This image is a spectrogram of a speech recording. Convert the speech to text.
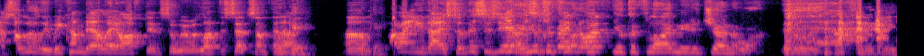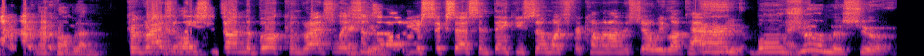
absolutely, we come to LA often, so we would love to set something me. up. Okay. Um, Okay. All right, you guys. So this is it. yeah, this you is could Fred fly, North. you, you could fly me to Genoa, Italy. Absolutely. No problem. Congratulations on the book. Congratulations on all your success, and thank you so much for coming on the show. We loved having and you. And bonjour, monsieur.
